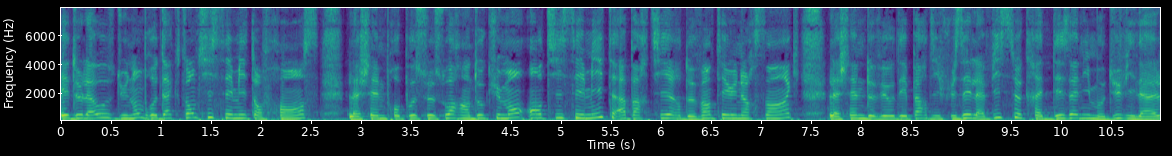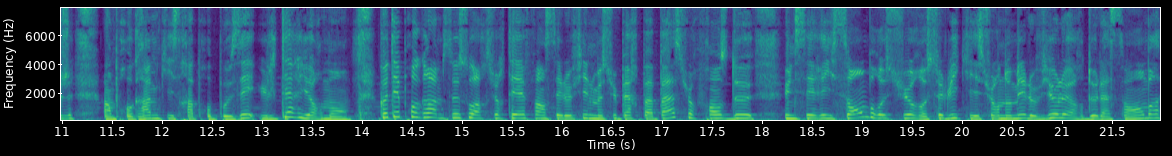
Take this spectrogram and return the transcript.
et de la hausse du nombre d'actes antisémites en France. La chaîne propose ce soir un document antisémite à partir de 21h05. La chaîne devait au départ diffuser La vie secrète des animaux du village, un programme qui sera proposé ultérieurement. Côté programme, ce soir sur TF1, c'est le film Super Papa. Sur France 2, une série sombre sur celui qui est surnommé le violeur de la Sambre.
